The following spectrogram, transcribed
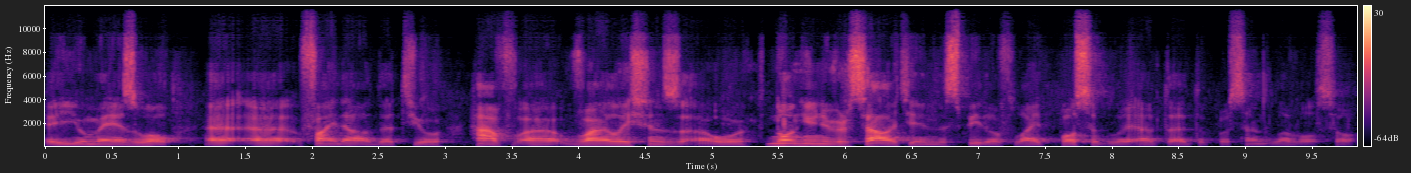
uh, you may as well uh, find out that you have violations or non-universality in the speed of light possibly at, at the percent level. So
